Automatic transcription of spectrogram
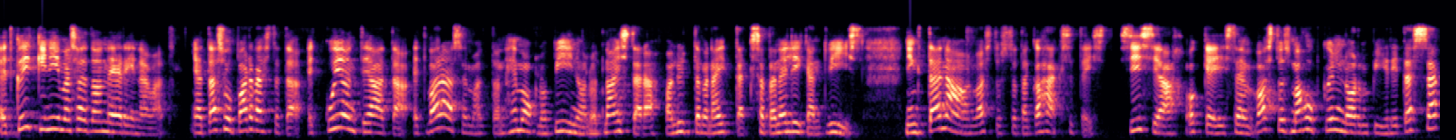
et kõik inimesed on erinevad ja tasub arvestada, et kui on teada, et varasemalt on hemoglobiin olnud naisterahval, ütleme näiteks sada nelikümmend viis ning täna on vastus sada kaheksateist, siis jah, okei okay,, see vastus mahub küll normpiiridesse,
